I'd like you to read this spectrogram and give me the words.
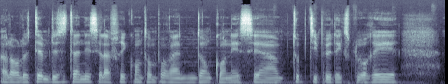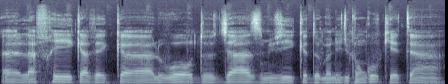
Alors le thème de cette année c'est l'Afrique contemporaine. Donc on essaie un tout petit peu d'explorer euh, l'Afrique avec euh, le world jazz musique de Manu Dibango qui est un,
